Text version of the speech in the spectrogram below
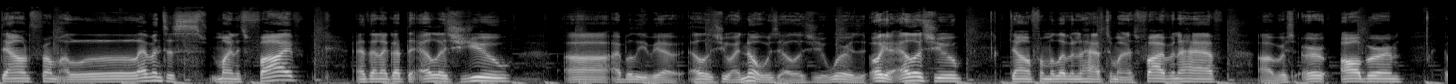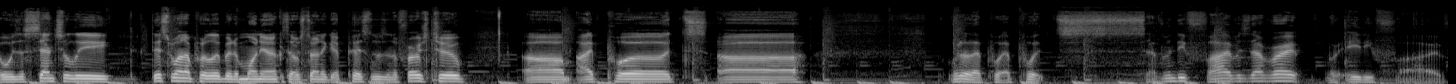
down from 11 to minus 5. And then I got the LSU, uh, I believe, yeah, LSU. I know it was LSU. Where is it? Oh, yeah, LSU down from 11.5 to minus 5.5 uh, versus Auburn. It was essentially this one I put a little bit of money on because I was starting to get pissed losing the first two. Um, I put uh, what did I put? I put 75. Is that right? Or 85?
